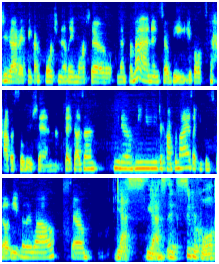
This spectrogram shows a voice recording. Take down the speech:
do that, I think, unfortunately, more so than for men. And so being able to have a solution that doesn't, you know, mean you need to compromise, like you can still eat really well. So Yes, yes, it's super cool.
